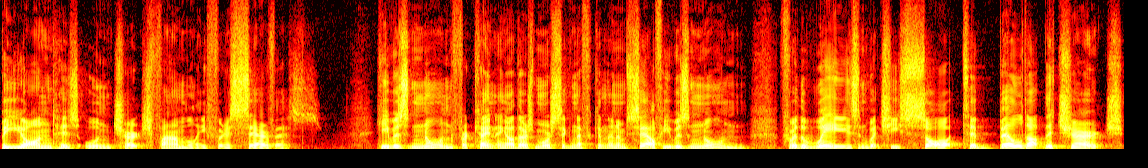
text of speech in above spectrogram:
beyond his own church family for his service. He was known for counting others more significant than himself. He was known for the ways in which he sought to build up the church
